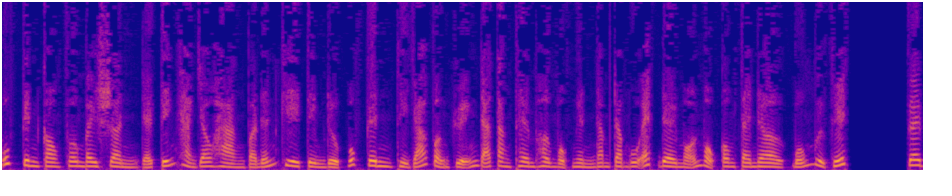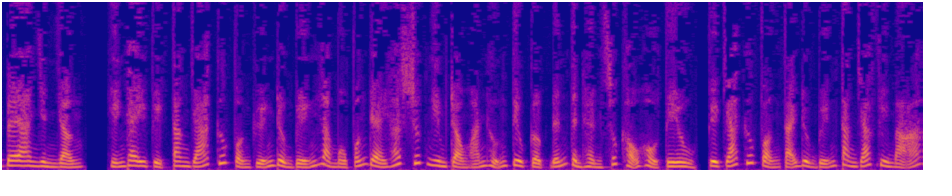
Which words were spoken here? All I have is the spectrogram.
Booking Confirmation để tiến hàng giao hàng và đến khi tìm được Booking thì giá vận chuyển đã tăng thêm hơn 1.500 USD mỗi một container 40 feet. VBA nhìn nhận, hiện nay việc tăng giá cước vận chuyển đường biển là một vấn đề hết sức nghiêm trọng ảnh hưởng tiêu cực đến tình hình xuất khẩu hồ tiêu. Việc giá cước vận tải đường biển tăng giá phi mã,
